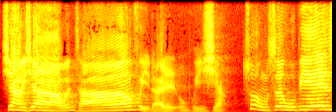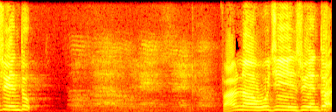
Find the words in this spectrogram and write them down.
向下文长复以来日，我们回向众生无边誓愿度。烦恼无尽誓愿断，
